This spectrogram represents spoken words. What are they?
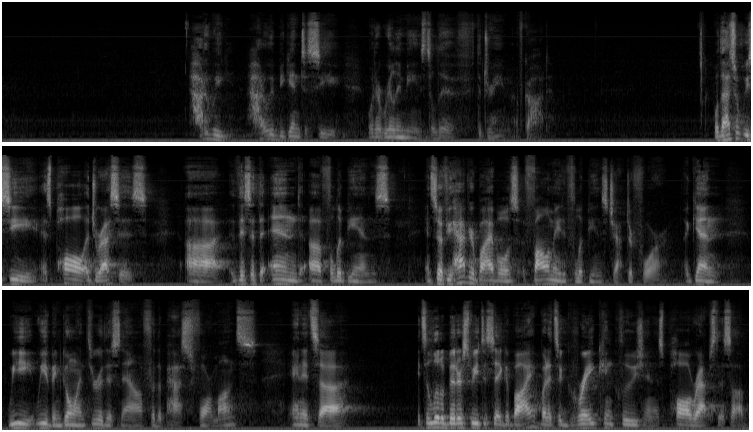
How do we how do we begin to see what it really means to live the dream of God? Well, that's what we see as Paul addresses uh, this at the end of Philippians. And so if you have your Bibles, follow me to Philippians chapter 4. Again, we, we've been going through this now for the past four months, and it's, uh, it's a little bittersweet to say goodbye, but it's a great conclusion as Paul wraps this up.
